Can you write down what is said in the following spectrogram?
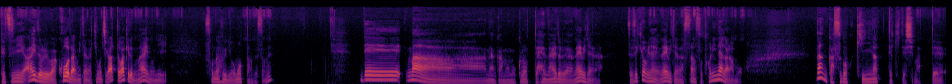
別にアイドルはこうだみたいな気持ちがあったわけでもないのにそんな風に思ったんですよね。でまあなんかももクロって変なアイドルだよねみたいな全然興味ないよねみたいなスタンスを取りながらもなんかすごく気になってきてしまって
